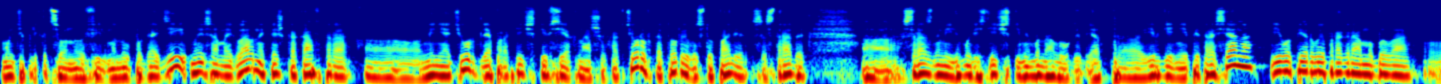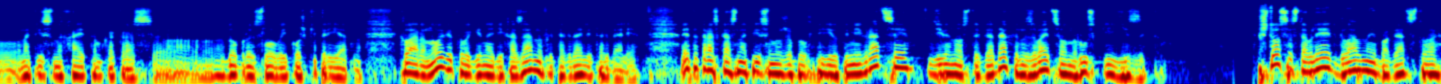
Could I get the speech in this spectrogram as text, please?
мультипликационного фильма «Ну, погоди». Ну и самое главное, конечно, как автора э, миниатюр для практически всех наших актеров, которые выступали с эстрады э, с разными юмористическими монологами. От э, Евгения Петросяна, его первая программа была э, написана Хайтом как раз э, «Доброе слово и кошки приятно». Клара Новикова, Геннадий Хазанов и так далее, и так далее. Этот рассказ написан уже был в период эмиграции в 90-х годах, и называется он «Русский язык». Что составляет главное богатство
